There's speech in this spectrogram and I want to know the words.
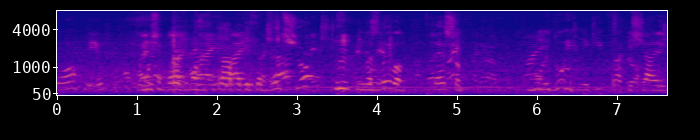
кофрів, тому що може трапитися будь-що. І важливо те, щоб були дуги, які захищають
